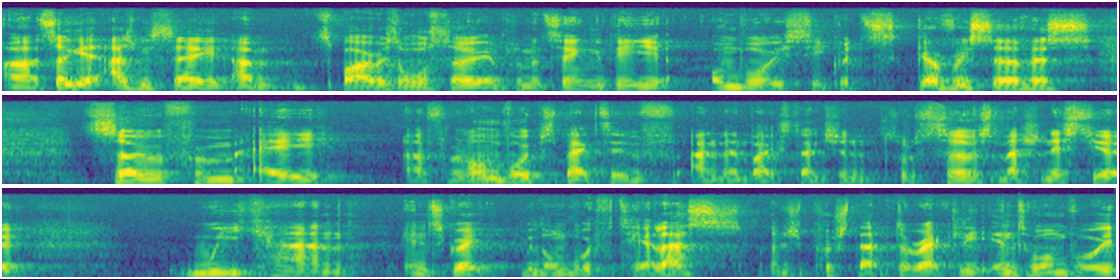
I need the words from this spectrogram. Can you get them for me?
Uh, so yeah, as we say, um, Spire is also implementing the Envoy secret discovery service. So from a uh, from an Envoy perspective, and then by extension, sort of service mesh and Istio, we can integrate with Envoy for TLS, and just push that directly into Envoy,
